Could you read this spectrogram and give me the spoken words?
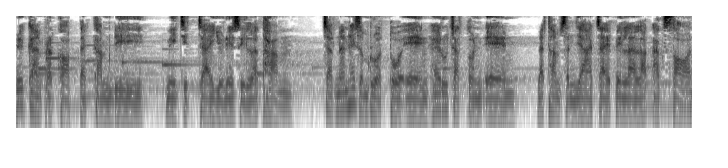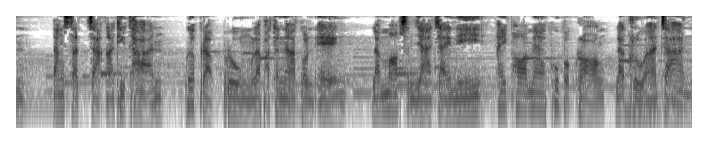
ด้วยการประกอบแต่กรรมดี มีจิตใจอยู่ในศีลธรรม จากนั้นให้สำรวจตัวเองให้รู้จักตนเอง และทำสัญญาใจเป็นลายลักษณ์อักษร ตั้งสัจจะอธิษฐาน เพื่อปรับปรุงและพัฒนาตนเอง และมอบสัญญาใจนี้ให้พ่อแม่ผู้ปกครองและครูอาจารย์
